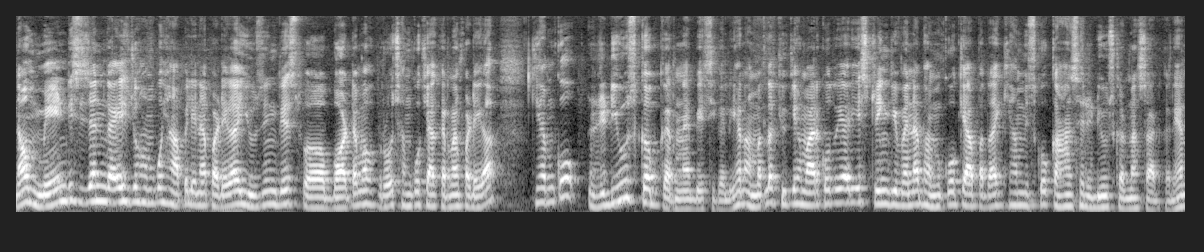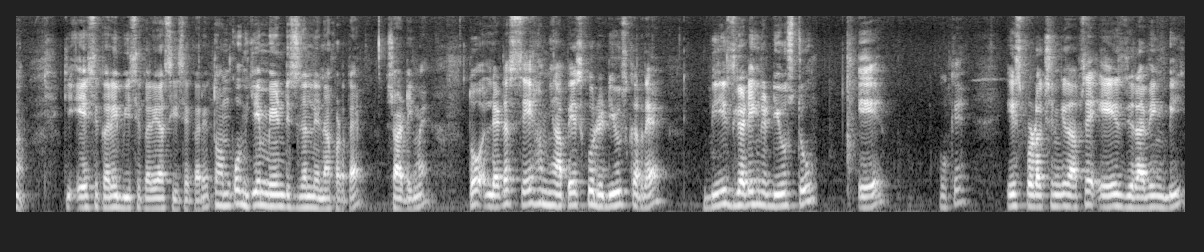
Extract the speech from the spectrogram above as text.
now main decision guys जो हमको यहाँ पे लेना पड़ेगा using this bottom up approach हमको क्या करना पड़ेगा? कि हमको रिड्यूस कब करना है बेसिकली है ना? मतलब क्योंकि हमारे को तो यार ये स्ट्रिंग गिवन है, अब हमको क्या पता है कि हम इसको कहाँ से रिड्यूस करना स्टार्ट करें, है ना? कि ए से करें बी से करें या सी से करें तो हमको ये मेन डिसीज़न लेना पड़ता है स्टार्टिंग में। तो लेटस से हम यहाँ पे इसको रिड्यूस कर रहे हैं। B is getting reduce to A okay इस प्रोडक्शन के हिसाब से A is deriving B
